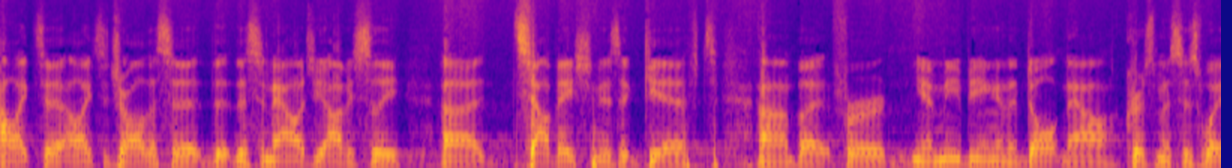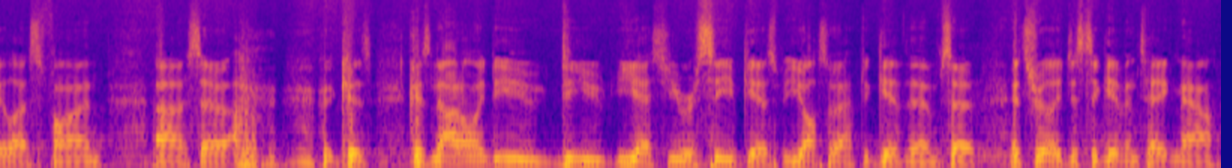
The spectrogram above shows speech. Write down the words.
I like to I like to draw this uh, this analogy. Obviously, uh, salvation is a gift, uh, but for you know me being an adult now, Christmas is way less fun. Uh, so, because because not only do you do you yes you receive gifts, but you also have to give them. So it's really just a give and take now.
